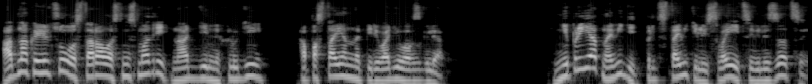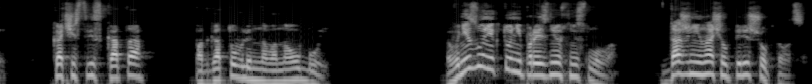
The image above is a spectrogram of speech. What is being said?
однако Ельцова старалась не смотреть на отдельных людей, а постоянно переводила взгляд. Неприятно видеть представителей своей цивилизации в качестве скота, подготовленного на убой. Внизу никто не произнес ни слова, даже не начал перешептываться.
